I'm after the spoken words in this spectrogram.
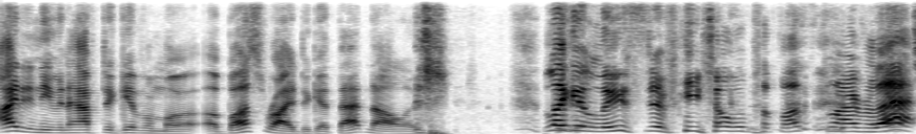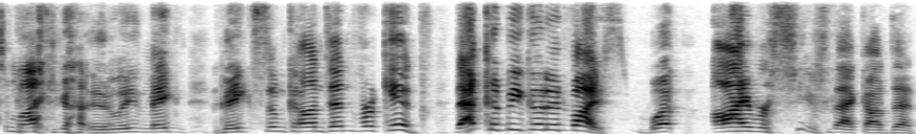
I didn't even have to give him a, a bus ride to get that knowledge. like at least if he told the bus driver that, my content. at least make make some content for kids. That could be good advice. But I received that content,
